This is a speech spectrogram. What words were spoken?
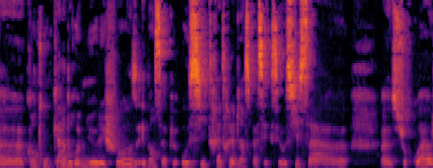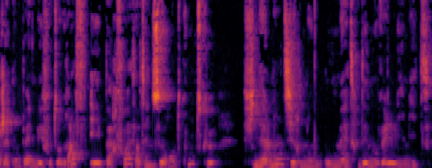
euh, quand on cadre mieux les choses, eh ben, ça peut aussi très très bien se passer. C'est aussi ça euh, sur quoi j'accompagne mes photographes, et parfois certaines se rendent compte que finalement dire non ou mettre des nouvelles limites,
